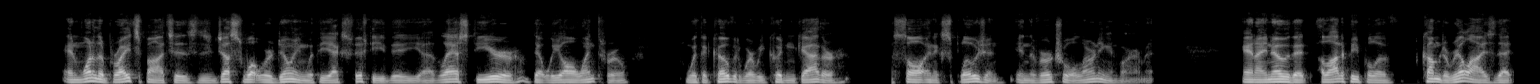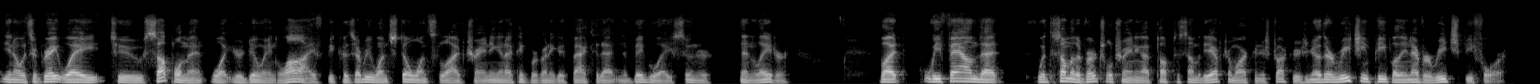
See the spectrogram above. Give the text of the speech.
And one of the bright spots is, is just what we're doing with the X50. The uh, last year that we all went through with the COVID, where we couldn't gather, saw an explosion in the virtual learning environment. And I know that a lot of people have come to realize that you know it's a great way to supplement what you're doing live because everyone still wants the live training and i think we're going to get back to that in a big way sooner than later but we found that with some of the virtual training i've talked to some of the aftermarket instructors you know they're reaching people they never reached before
